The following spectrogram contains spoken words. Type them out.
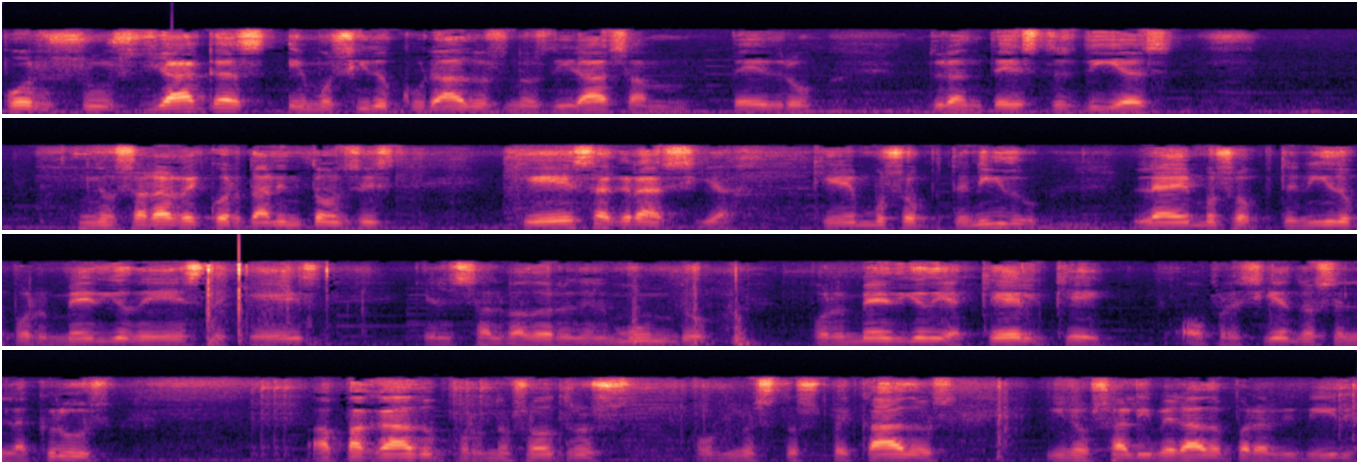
Por sus llagas hemos sido curados, nos dirá San Pedro durante estos días. Nos hará recordar entonces que esa gracia que hemos obtenido, la hemos obtenido por medio de este que es el Salvador del mundo, por medio de aquel que, ofreciéndose en la cruz, ha pagado por nosotros, por nuestros pecados, y nos ha liberado para vivir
